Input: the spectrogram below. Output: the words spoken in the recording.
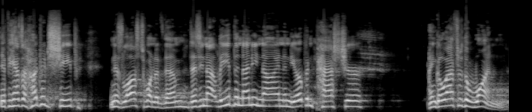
if he has a hundred sheep and has lost one of them, does he not leave the 99 in the open pasture and go after the one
